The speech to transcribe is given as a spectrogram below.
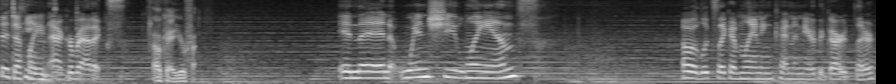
Fifteen Definitely acrobatics. Okay, you're fine. And then when she lands, oh, it looks like I'm landing kind of near the guard there.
